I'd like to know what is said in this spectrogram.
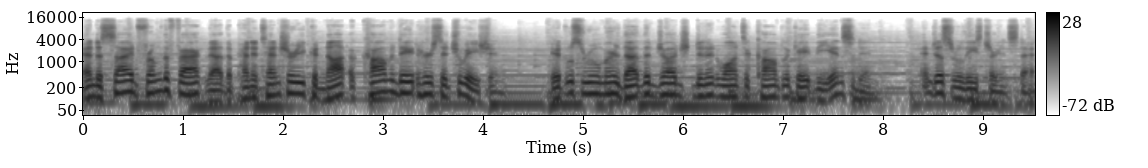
And aside from the fact that the penitentiary could not accommodate her situation, it was rumored that the judge didn't want to complicate the incident and just released her instead.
